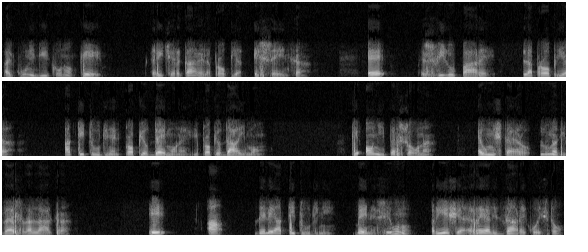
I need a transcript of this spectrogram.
Alcuni dicono che ricercare la propria essenza è sviluppare la propria attitudine, il proprio demone, il proprio daimon che ogni persona è un mistero, l'una diversa dall'altra e ha delle attitudini. Bene, se uno riesce a realizzare questo,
